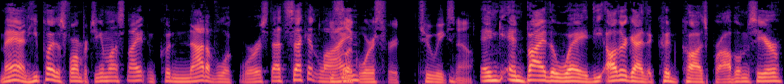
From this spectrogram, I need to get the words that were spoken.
Man, he played his former team last night and could not have looked worse. That second line. he's looked worse for two weeks now. and and by the way, the other guy that could cause problems here,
